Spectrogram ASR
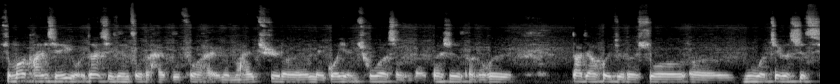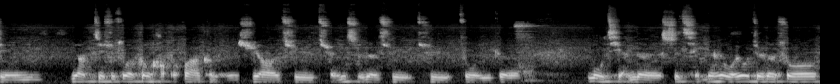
熊猫团其实有一段时间做的还不错，还我们还去了美国演出啊什么的。但是可能会大家会觉得说，呃，如果这个事情要继续做更好的话，可能需要去全职的去去做一个目前的事情。但是我又觉得说，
